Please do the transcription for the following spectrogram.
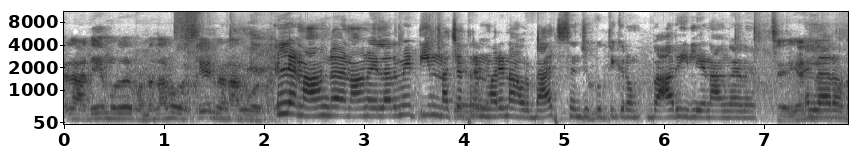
இல்லை அதே முருகர் கொண்டு வந்தாலும் ஓகே இல்லைனாலும் ஓகே இல்லை நாங்கள் நாங்கள் எல்லாருமே டீம் நட்சத்திரன் மாதிரி நான் ஒரு பேட்ச் செஞ்சு குத்திக்கிறோம். பாரி இல்லையே நாங்கன்னு சரி எல்லாரும்.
